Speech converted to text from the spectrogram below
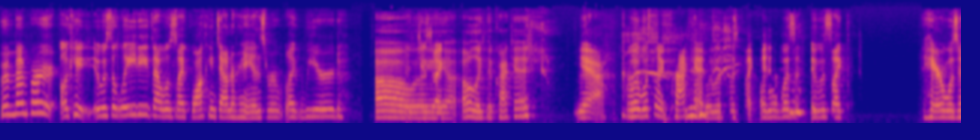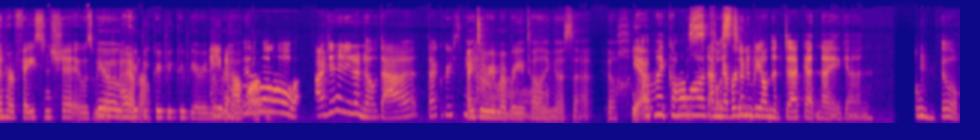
Remember? Okay, it was a lady that was like walking down. Her hands were like weird. Oh, just yeah, like- yeah. oh, like the crackhead. Yeah. Well, it wasn't a crackhead. It was just like, and it wasn't. It was like hair was in her face and shit. It was weird. Ew, I don't creepy, know. creepy, creepy. I remember. You know how. No, I didn't need to know that. That creeps me I do remember you telling us that. Ugh. Yeah. Oh my god, I'm never going to be on the deck at night again. Mm. Ew.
